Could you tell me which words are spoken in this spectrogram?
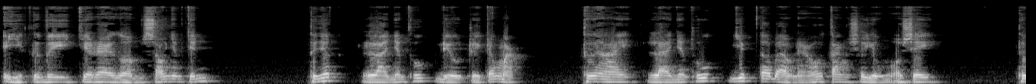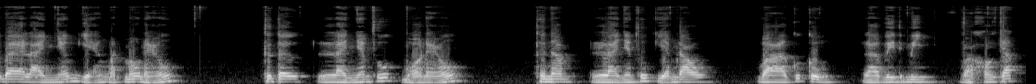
y dược tư vi chia ra gồm 6 nhóm chính. Thứ nhất là nhóm thuốc điều trị chóng mặt. Thứ hai là nhóm thuốc giúp tế bào não tăng sử dụng oxy. Thứ ba là nhóm giãn mạch máu não. Thứ tư là nhóm thuốc bộ não Thứ năm là nhóm thuốc giảm đau và cuối cùng là vitamin và khoáng chất.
